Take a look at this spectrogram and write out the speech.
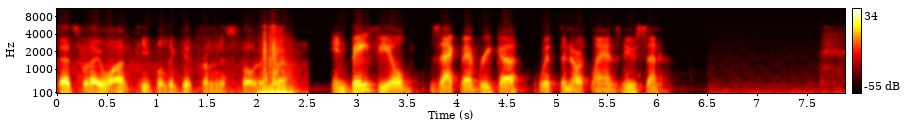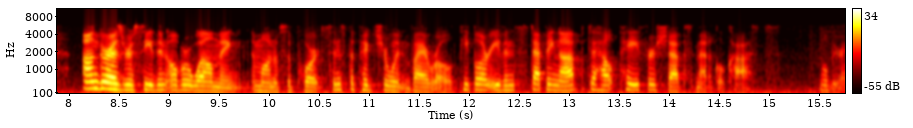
That's what I want people to get from this photograph. In Bayfield, Zach Vavrika with the Northlands News Center. Unger has received an overwhelming amount of support since the picture went viral. People are even stepping up to help pay for Schoep's medical costs. We'll be right back.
